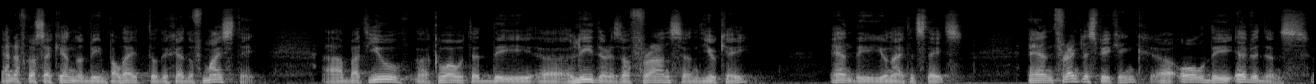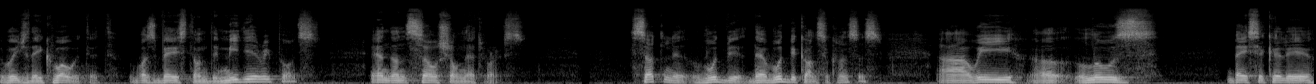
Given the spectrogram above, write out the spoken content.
And of course, I cannot be impolite to the head of my state. Uh, but you uh, quoted the uh, leaders of France and UK and the United States. And frankly speaking, uh, all the evidence which they quoted was based on the media reports and on social networks certainly would be there would be consequences. Uh, we uh, lose basically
